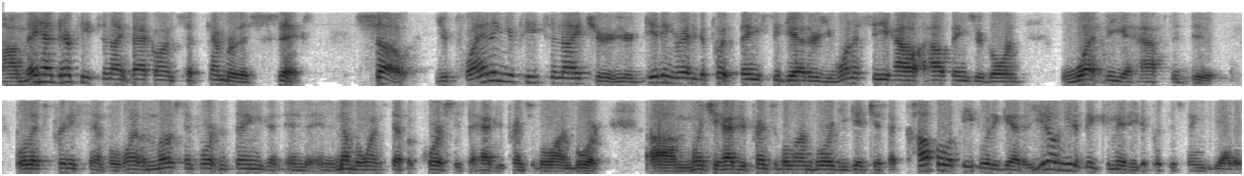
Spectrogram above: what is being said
Um, they had their pizza night back on September the 6th. So you're planning your pizza night, you're you're getting ready to put things together, you want to see how how things are going. What do you have to do? Well, it's pretty simple. One of the most important things, and, and, the, and the number one step, of course, is to have your principal on board. Um, once you have your principal on board, you get just a couple of people together. You don't need a big committee to put this thing together.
